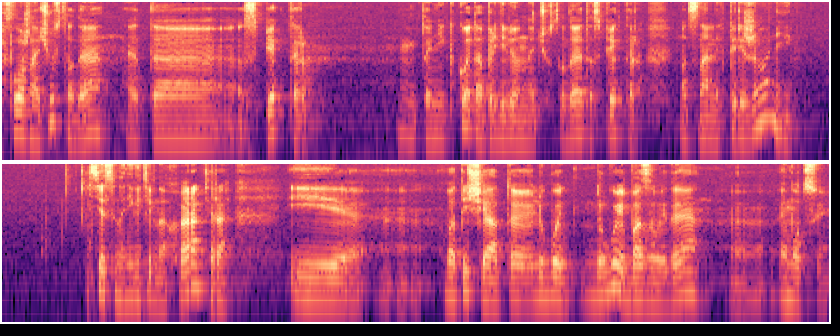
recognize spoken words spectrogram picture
сложное чувство, да, это спектр, это не какое-то определенное чувство, да, это спектр эмоциональных переживаний, естественно, негативного характера, и э, в отличие от любой другой базовой, да, эмоции.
